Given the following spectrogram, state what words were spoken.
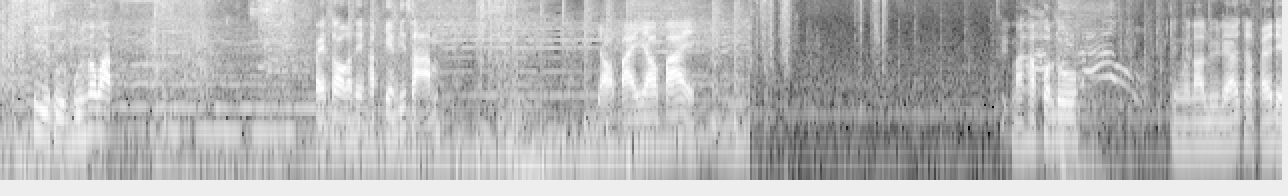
40คูณสวัสดไปต่อกันเลยครับเกมที่ 3 ยาวไปยาวไป มาครับคนดู ถึงเวลาลุยแล้วจัดไปดิ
